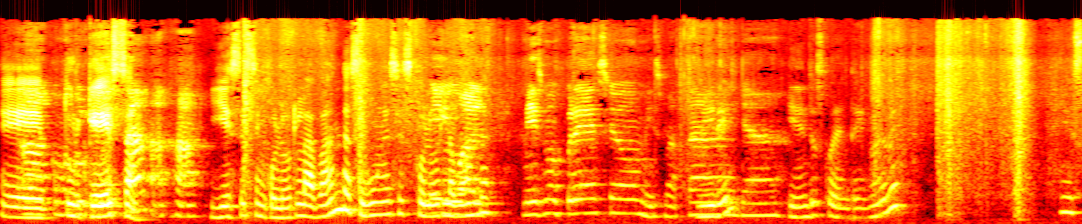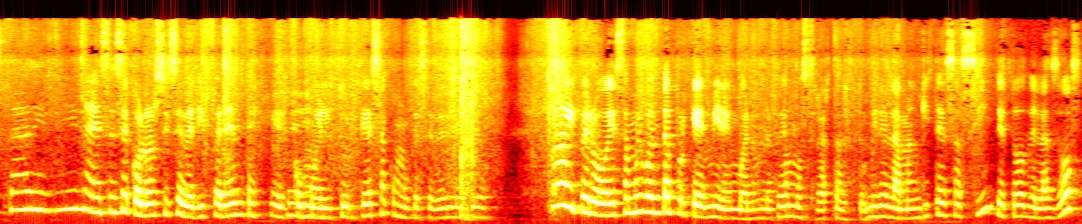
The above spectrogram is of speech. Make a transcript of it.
Eh, ah, turquesa. Ajá. Y este es en color lavanda, según ese es color Igual, lavanda. Mismo precio, misma talla. Miren. 549. Está divina. Es ese color sí se ve diferente. El, Sí. Como el turquesa, como que se ve medio. Ay, pero está muy bonita porque, miren, bueno, les voy a mostrar tanto. Miren, la manguita es así, de todo, de las dos.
